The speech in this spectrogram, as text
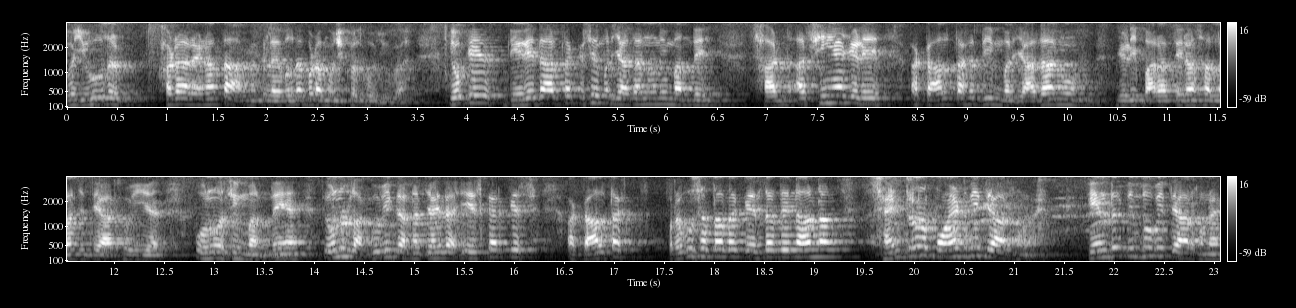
ਵਜੂਦ ਖੜਾ ਰਹਿਣਾ ਧਾਰਮਿਕ ਲੈਵਲ ਦਾ ਬੜਾ ਮੁਸ਼ਕਲ ਹੋ ਜਾਊਗਾ। ਕਿਉਂਕਿ ਡੇਰੇਦਾਰ ਤਾਂ ਕਿਸੇ ਮਰਜ਼ਾਦਾ ਨੂੰ ਨਹੀਂ ਮੰਨਦੇ। ਸਾਡ, ਅਸੀਂ ਆ ਜਿਹੜੇ ਅਕਾਲ ਤਖਤ ਦੀ ਮਰਜ਼ਾਦਾ ਨੂੰ ਜਿਹੜੀ 12 13 ਸਾਲਾਂ 'ਚ ਤਿਆਰ ਹੋਈ ਹੈ ਉਹਨੂੰ ਅਸੀਂ ਮੰਨਦੇ ਹਾਂ ਤੇ ਉਹਨੂੰ ਲਾਗੂ ਵੀ ਕਰਨਾ ਚਾਹੀਦਾ। ਇਸ ਕਰਕੇ ਸ- ਅਕਾਲ ਤਖਤ ਪ੍ਰਭੂ ਸੱਤਾ ਦਾ ਕੇਂਦਰ ਦੇ ਨਾਲ ਨਾਲ ਸੈਂਟਰਲ ਪੁਆਇੰਟ ਵੀ ਤਿਆਰ ਹੋਣਾ ਹੈ। ਕੇਂਦਰ ਬਿੰਦੂ ਵੀ ਤਿਆਰ ਹੋਣਾ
